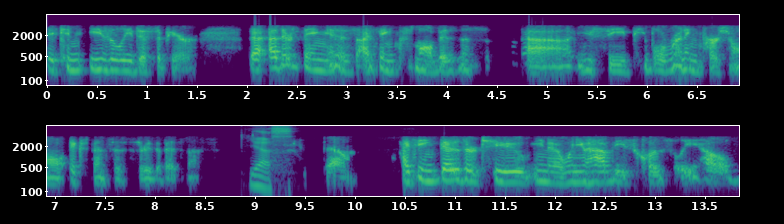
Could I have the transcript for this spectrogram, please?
it can easily disappear. The other thing is, I think small business, uh, you see people running personal expenses through the business. Yes. So I think those are two, you know, when you have these closely held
